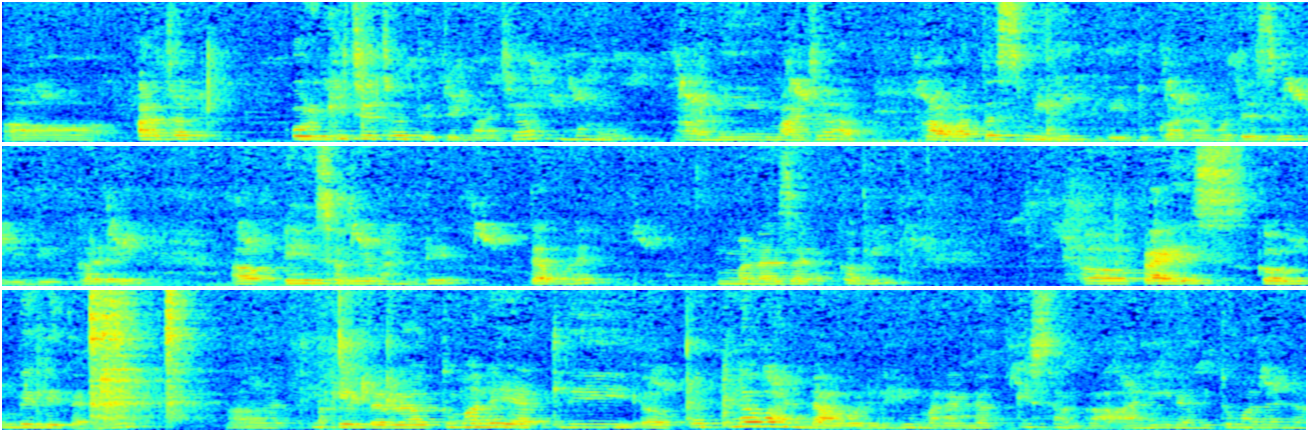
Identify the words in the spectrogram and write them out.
अर्थात ओळखीचेच होते ते माझ्या म्हणून. आणि माझ्या गावातच मी घेतली दुकानामध्येच घेतलेली कढई. हे सगळे भांडे त्यामुळे मला जरा कमी प्राईस करून दिली त्यांनी. ठीक आहे तर तुम्हाला यातली कुठलं भांडं आवडलं हे मला नक्की सांगा. आणि ना मी तुम्हाला ना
